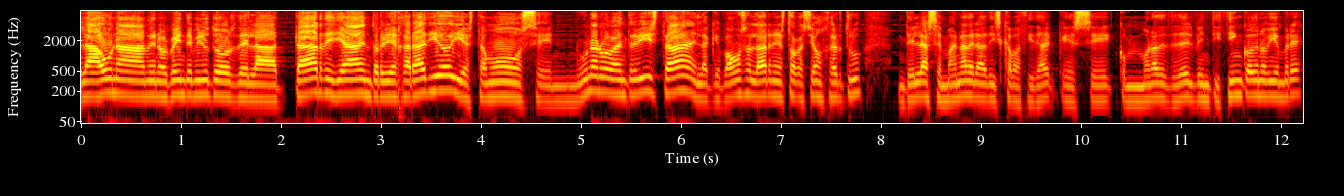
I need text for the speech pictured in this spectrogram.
La una menos 20 minutos de la tarde ya en Torrevieja Radio y estamos en una nueva entrevista en la que vamos a hablar en esta ocasión, Gertrude, de la Semana de la Discapacidad que se conmemora desde el 25 de noviembre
